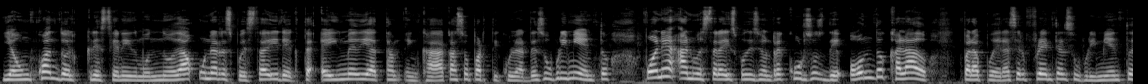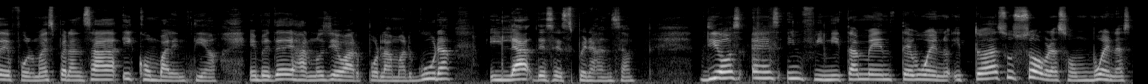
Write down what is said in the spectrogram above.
y aun cuando el cristianismo no da una respuesta directa e inmediata en cada caso particular de sufrimiento, pone a nuestra disposición recursos de hondo calado para poder hacer frente al sufrimiento de forma esperanzada y con valentía, en vez de dejarnos llevar por la amargura y la desesperanza. Dios es infinitamente bueno y todas sus obras son buenas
